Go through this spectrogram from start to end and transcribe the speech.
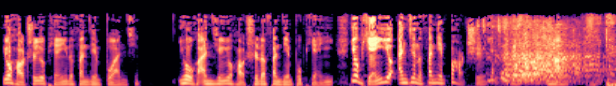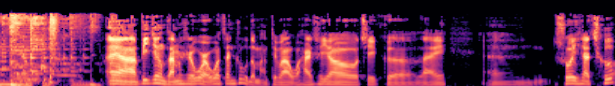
又好吃又便宜的饭店不安静，又安静又好吃的饭店不便宜，又便宜又安静的饭店不好吃。啊！哎呀，毕竟咱们是沃尔沃赞助的嘛，对吧？我还是要这个来，嗯，说一下车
